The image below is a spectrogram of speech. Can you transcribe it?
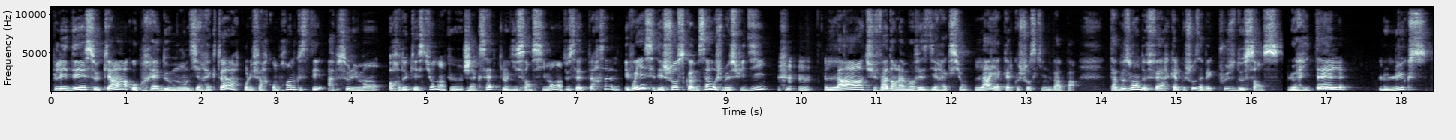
plaider ce cas auprès de mon directeur pour lui faire comprendre que c'était absolument hors de question que j'accepte le licenciement de cette personne. Et vous voyez, c'est des choses comme ça où je me suis dit, là, tu vas dans la mauvaise direction. Là, il y a quelque chose qui ne va pas. Tu as besoin de faire quelque chose avec plus de sens. Le retail, le luxe,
